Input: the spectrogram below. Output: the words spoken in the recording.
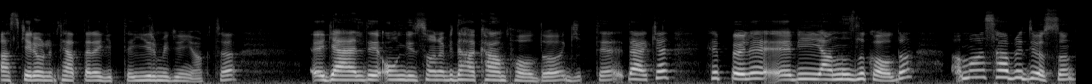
askeri olimpiyatlara gitti. 20 gün yoktu. E, geldi 10 gün sonra bir daha kamp oldu, gitti derken hep böyle e, bir yalnızlık oldu. Ama sabrediyorsun.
